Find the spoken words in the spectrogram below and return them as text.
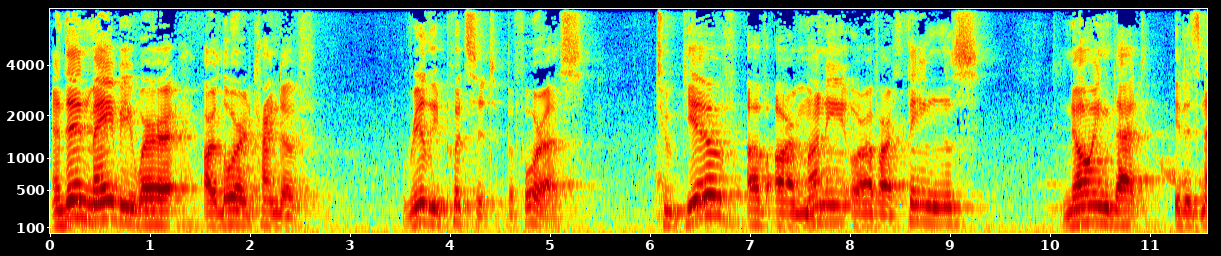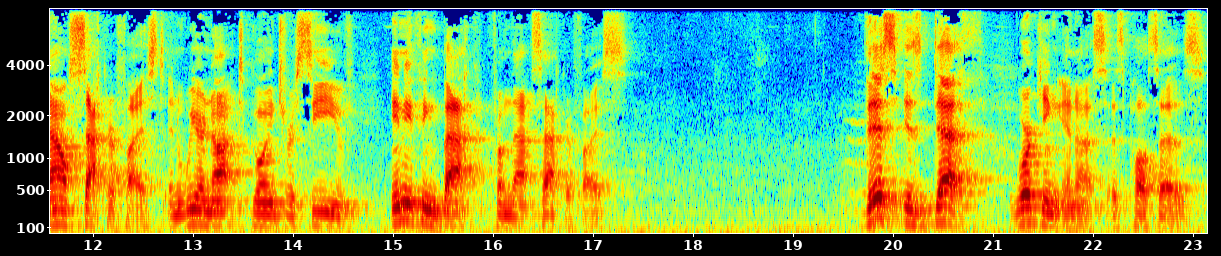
And then maybe where our Lord kind of really puts it before us to give of our money or of our things, knowing that it is now sacrificed and we are not going to receive anything back from that sacrifice. This is death working in us, as Paul says.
